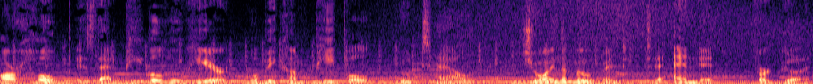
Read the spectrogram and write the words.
our hope is that people who hear will become people who tell. Join the movement to end it for good.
